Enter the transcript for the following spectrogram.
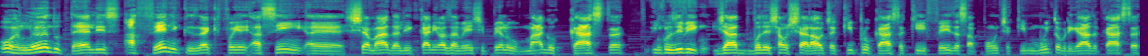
Orlando Teles, a Fênix, né, que foi assim é, chamada ali carinhosamente pelo Mago Casta. Inclusive, já vou deixar um shout-out aqui para o Casta que fez essa ponte aqui. Muito obrigado, Casta.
